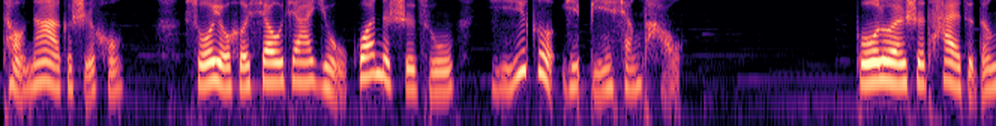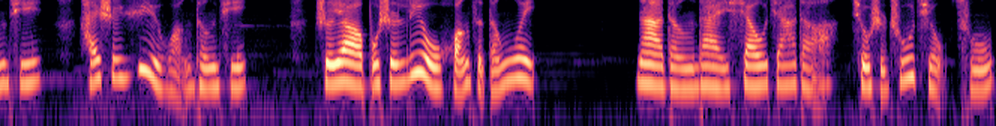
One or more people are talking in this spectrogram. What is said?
到那个时候，所有和萧家有关的氏族一个也别想跑。不论是太子登基还是誉王登基，只要不是六皇子登位，那等待萧家的就是诛九族，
